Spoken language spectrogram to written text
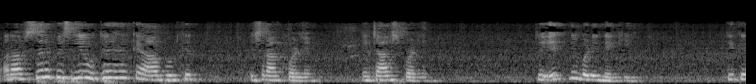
اور آپ صرف اس لیے اٹھے ہیں کہ آپ اٹھ کے اشراق پڑھ لیں یا چاش پڑھ لیں۔ تو اتنی بڑی نیکی، کیونکہ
